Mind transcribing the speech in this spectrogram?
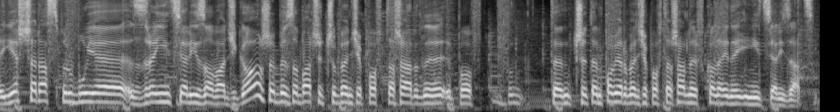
Jeszcze raz spróbuję zreinicjalizować go, żeby zobaczyć, czy będzie powtarzalny, czy ten pomiar będzie powtarzalny w kolejnej inicjalizacji.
